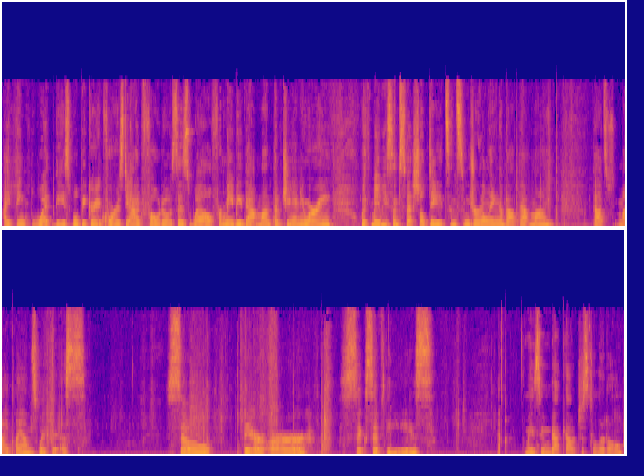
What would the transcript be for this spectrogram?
I think what these will be great for is to add photos as well for maybe that month of January with maybe some special dates and some journaling about that month. That's my plans with this. So there are six of these. Let me zoom back out just a little.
